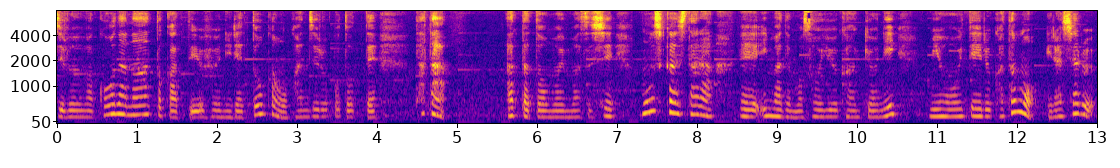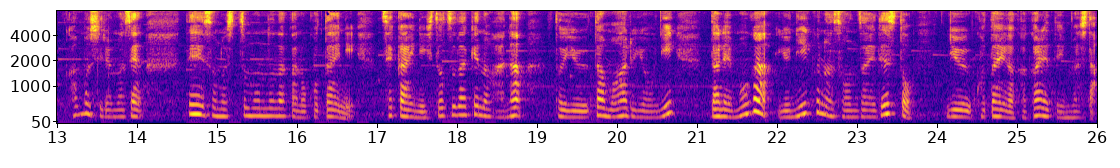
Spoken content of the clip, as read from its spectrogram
自分はこうだなとかっていうふうに劣等感を感じることって多々あったと思いますしもしかしたら、えー、今でもそういう環境に身を置いている方もいらっしゃるかもしれません。でその質問の中の答えに「世界に一つだけの花」という歌もあるように誰もがユニークな存在ですという答えが書かれていました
